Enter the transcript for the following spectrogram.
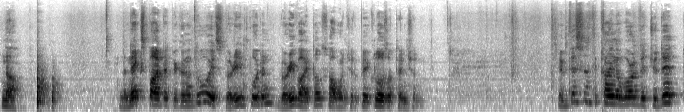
Now the next part that we're going to do is very important very vital so I want you to pay close attention. If this is the kind of work that you did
